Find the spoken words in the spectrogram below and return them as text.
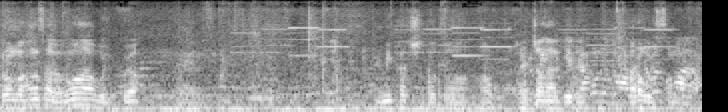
그런 거 항상 응원하고 있고요. 네. 유미카츠도 더 어, 발전하기를 바라고 있습니다.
